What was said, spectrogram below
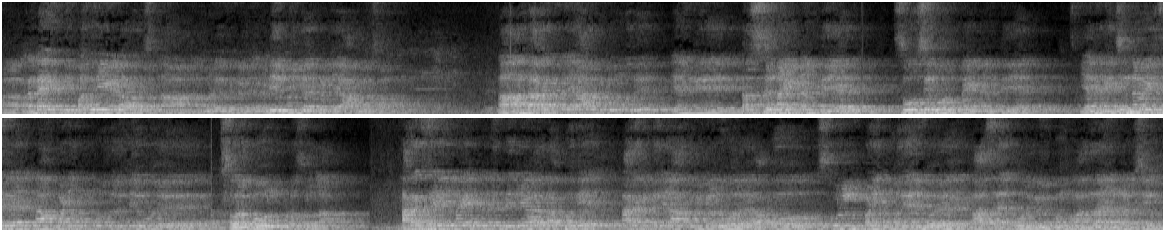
ரெண்டாயிரத்தி பதினேழாம் வருஷம் தான் நம்மளுடைய விடியல் மொழி அறக்கட்டளை ஆரம்பித்தோம் அந்த அறக்கட்டளை ஆரம்பிக்கும் போது எனக்கு ட்ரஸ்ட்னா என்னன்னு தெரியாது. சோசியல் ஒர்க்னா என்னன்னு தெரியாது. எனக்கு சின்ன வயசுல நான் படிக்கும் போதுலேருந்தே ஒரு ஒரு கோல் கூட சொல்லலாம். அரசியல்னா என்னன்னு தெரியாத அப்போவே அறக்கட்டளை ஆரம்பிக்கணும்னு ஒரு அப்போ ஸ்கூல் படிக்கும் போதே எனக்கு ஒரு ஆசை ஒரு விருப்பம். அதுதான் என்னோட லட்சியம்.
